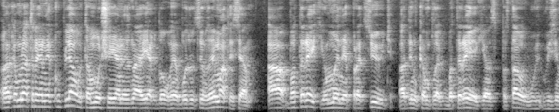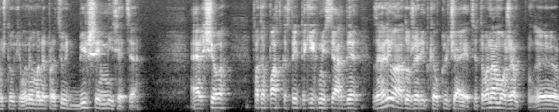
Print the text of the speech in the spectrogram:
Акумулятори я не купляв, тому що я не знаю, як довго я буду цим займатися. А батарейки у мене працюють, один комплект батарейок я поставив 8 штук, вони у мене працюють більше місяця. А якщо фотопастка стоїть в таких місцях, де взагалі вона дуже рідко включається, то вона може е, е,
